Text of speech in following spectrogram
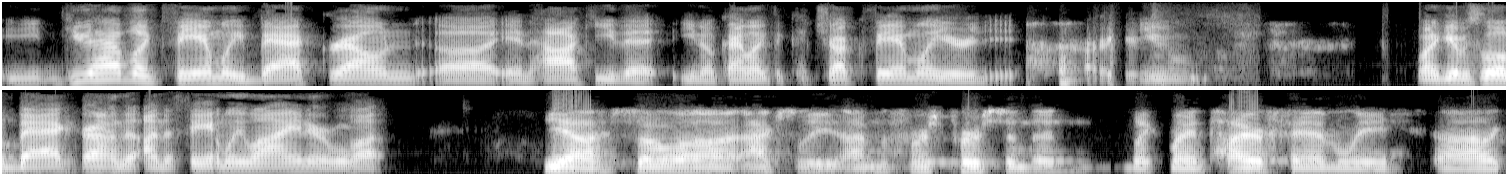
y- do you have like family background uh, in hockey that you know, kind of like the Tkachuk family, or are you want to give us a little background on the, on the family line, or what? Yeah, so uh, actually, I'm the first person in like my entire family, uh, like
